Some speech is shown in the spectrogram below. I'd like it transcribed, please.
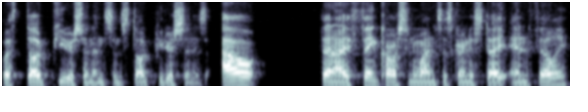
with Doug Pederson. And since Doug Pederson is out, then I think Carson Wentz is going to stay in Philly.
